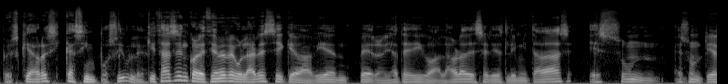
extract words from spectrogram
pero es que ahora es casi imposible. Quizás en colecciones regulares sí que va bien, pero ya te digo, a la hora de series limitadas es un, es un riesgo.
